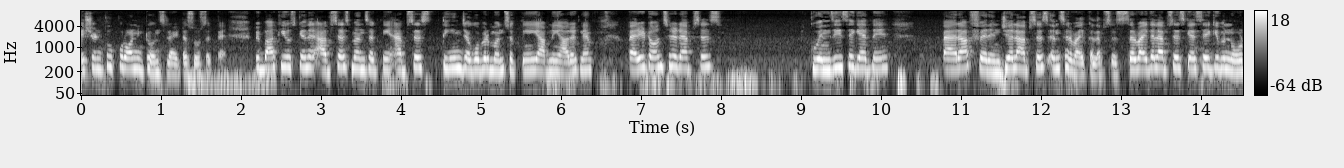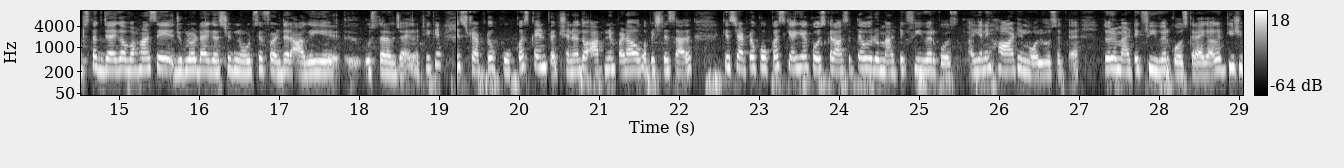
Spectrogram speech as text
पेशेंट को क्रॉनिक टोन्सलाइटस हो सकता है। फिर बाकी उसके अंदर एब्सेस बन सकती हैं। एब्सेस तीन जगहों पर बन सकती हैं, ये आपने याद रखना है। पेरीटॉन्सिलर एब्सेस क्विंजी से कहते हैं। Parapharyngeal abscess and cervical abscess. Cervical abscess कैसे है कि वो नोट्स तक जाएगा, वहाँ से जुगलो डायगेस्टिक नोट से फर्दर आगे ये, उस तरफ़ जाएगा, ठीक है? स्ट्रेप्टोकोकस का इन्फेक्शन है तो आपने पढ़ा होगा पिछले साल कि स्ट्रेप्टोकोकस क्या क्या कोज करा सकता है, वो रोमेटिक फीवर कोज यानी हार्ट इन्वॉल्व हो सकता है तो रोमेटिक फीवर कोज कराएगा। अगर किसी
